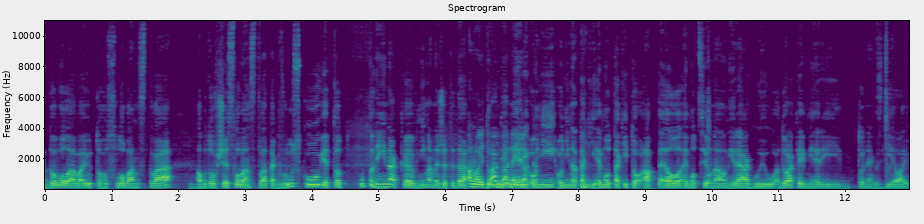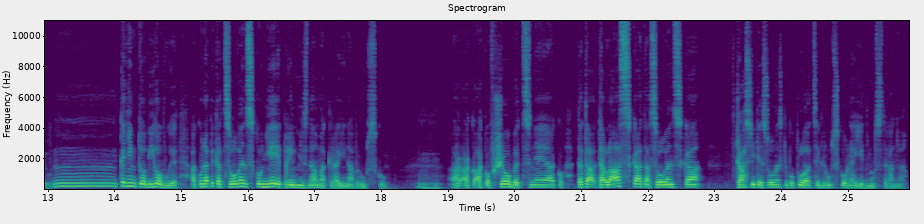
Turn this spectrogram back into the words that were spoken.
dovolávajú toho slovanstva, mm-hmm. Alebo toho všeslovanstva, tak v Rusku je to úplne mhm. inak vnímané, že teda ano, je to do akej miery oni, oni na taký mhm. emo, takýto apel emocionálny reagujú a do akej miery to nejak zdieľajú? Mm, keď im to vyhovuje. Ako napríklad Slovensko nie je príliš známa krajina v Rusku. Mm-hmm. Ako, ako všeobecne, ako, tá, tá, tá láska, tá slovenská, časti tej slovenskej populácie k Rusku, ona je jednostranná.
